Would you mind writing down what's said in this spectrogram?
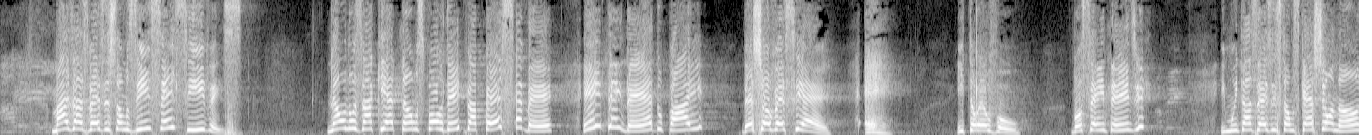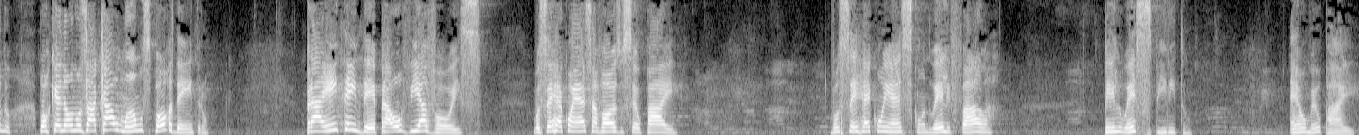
Mas às vezes somos insensíveis. Não nos aquietamos por dentro para perceber, entender do Pai. Deixa eu ver se é. É. Então eu vou. Você entende? E muitas vezes estamos questionando porque não nos acalmamos por dentro. Para entender, para ouvir a voz. Você reconhece a voz do seu pai? Você reconhece quando ele fala? pelo Espírito. É o meu Pai.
